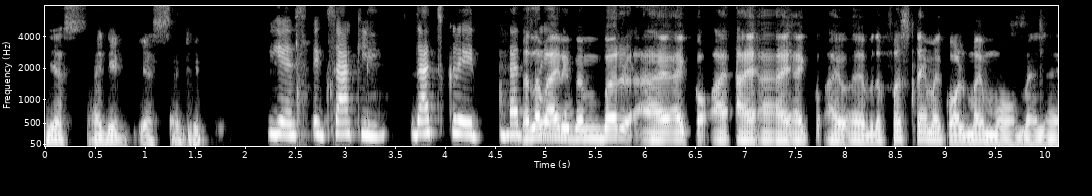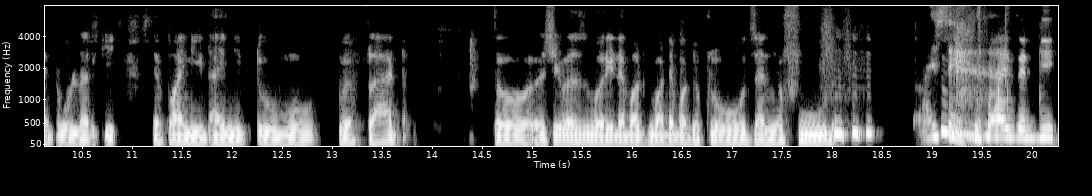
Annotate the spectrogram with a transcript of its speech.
yes i did yes i did yes exactly that's great that's मतलब I remember I I I I I, I, I the first time I called my mom and I told her कि if I need I need to move to a flat so she was worried about what about your clothes and your food I said I said कि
